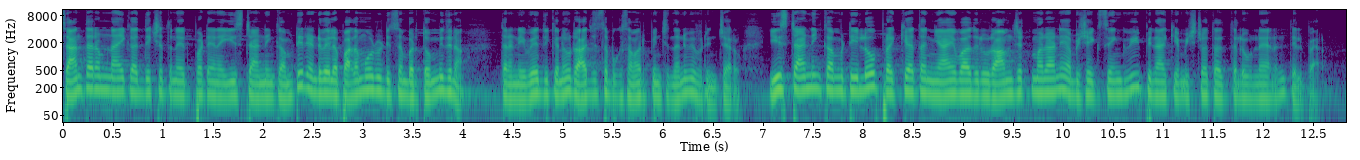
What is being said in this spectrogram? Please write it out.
శాంతారాం నాయక్ అధ్యక్షతన ఏర్పాటైన ఈ స్టాండింగ్ కమిటీ రెండు వేల పదమూడు డిసెంబర్ తొమ్మిదిన తన నివేదికను రాజ్యసభకు సమర్పించిందని వివరించారు. ఈ స్టాండింగ్ కమిటీలో ప్రఖ్యాత న్యాయవాదులు రామ్ జెట్మలాని అభిషేక్ సింఘ్వి పినాకి మిశ్రా తదితరులు ఉన్నారని తెలిపారు.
